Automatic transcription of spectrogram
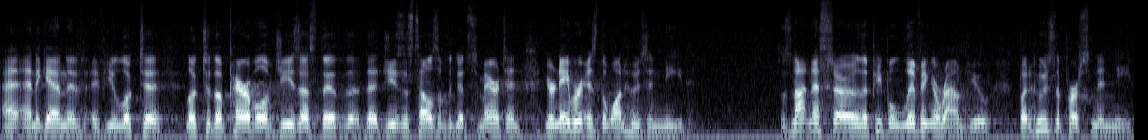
And, and again, if, if, you look to, look to the parable of Jesus the, the, that Jesus tells of the Good Samaritan, your neighbor is the one who's in need. So it's not necessarily the people living around you, but who's the person in need.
